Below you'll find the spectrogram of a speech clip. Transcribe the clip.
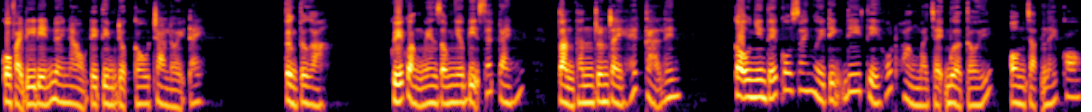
Cô phải đi đến nơi nào để tìm được câu trả lời đây? Từng từ à? Quý Quảng Nguyên giống như bị xét đánh, toàn thân run rẩy hết cả lên. Cậu nhìn thấy cô xoay người định đi thì hốt hoảng mà chạy bừa tới, ôm chặt lấy cô.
